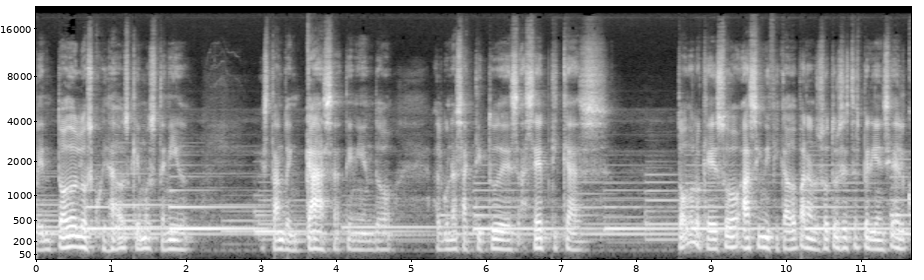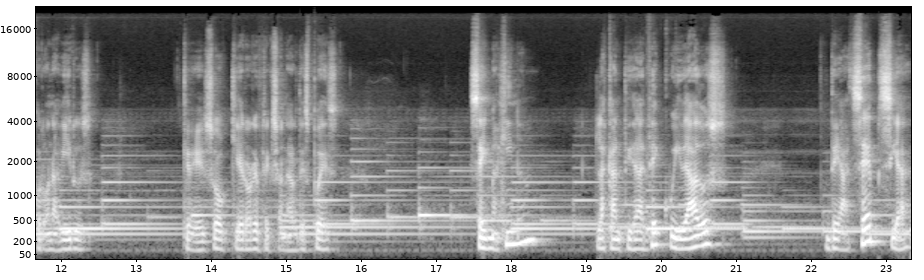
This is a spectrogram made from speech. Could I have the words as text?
ven todos los cuidados que hemos tenido, estando en casa, teniendo algunas actitudes asépticas, todo lo que eso ha significado para nosotros esta experiencia del coronavirus, que de eso quiero reflexionar después. ¿Se imaginan la cantidad de cuidados, de asepsia,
